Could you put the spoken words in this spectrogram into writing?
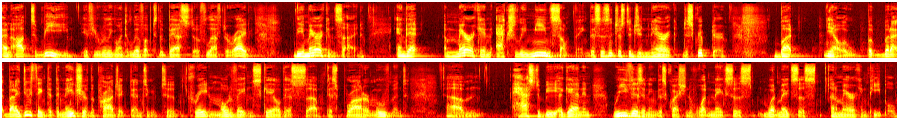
and ought to be, if you're really going to live up to the best of left or right, the American side, and that American actually means something. This isn't just a generic descriptor, but you know, but but I, but I do think that the nature of the project then to, to create and motivate and scale this uh, this broader movement um, has to be again in revisiting this question of what makes us what makes us an American people.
